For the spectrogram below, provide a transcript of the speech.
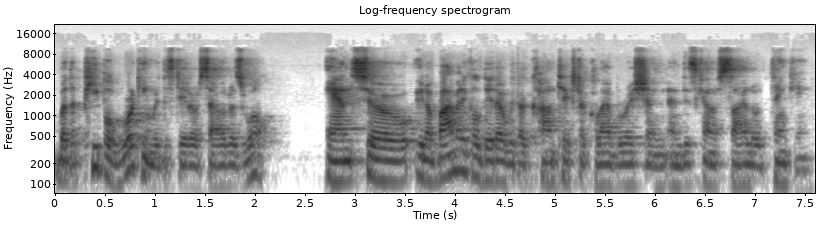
but the people working with this data are siloed as well. And so, you know, biomedical data with a context of collaboration and this kind of siloed thinking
